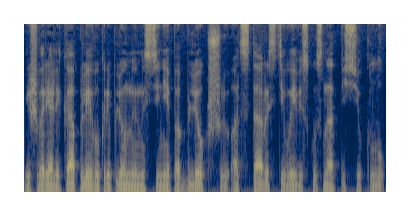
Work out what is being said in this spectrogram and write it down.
и швыряли капли в укрепленную на стене поблекшую от старости вывеску с надписью «Клуб».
